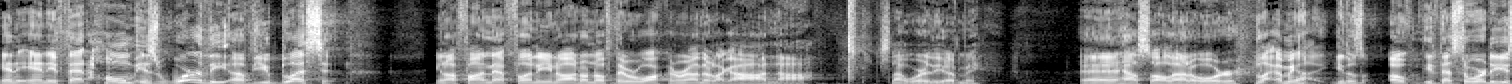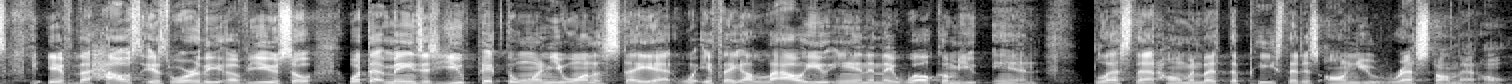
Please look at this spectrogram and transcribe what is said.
and, and if that home is worthy of you, bless it. You know, I find that funny. You know, I don't know if they were walking around, they're like, ah, nah, it's not worthy of me. Eh, house all out of order. Like, I mean, you know, oh, that's the word to use. If the house is worthy of you. So, what that means is you pick the one you want to stay at. If they allow you in and they welcome you in, bless that home and let the peace that is on you rest on that home.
